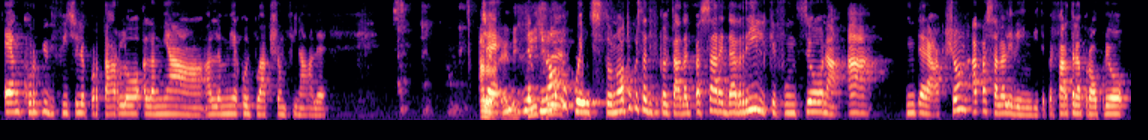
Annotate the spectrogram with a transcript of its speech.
è ancora più difficile portarlo alla mia, alla mia call to action finale. Allora, cioè, noto questo, noto questa difficoltà dal passare dal reel che funziona a interaction a passare alle vendite, per fartela proprio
